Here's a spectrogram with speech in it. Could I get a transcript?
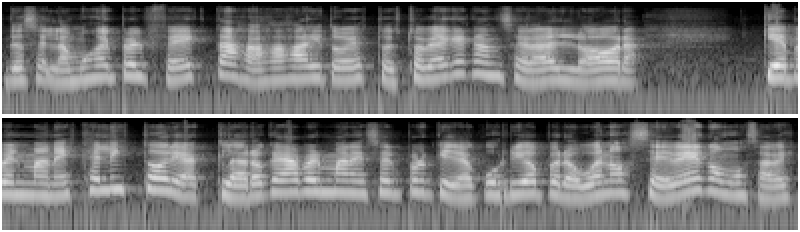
de ser la mujer perfecta, jajaja y todo esto, esto había que cancelarlo. Ahora, que permanezca en la historia, claro que va a permanecer porque ya ocurrió, pero bueno, se ve como, ¿sabes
